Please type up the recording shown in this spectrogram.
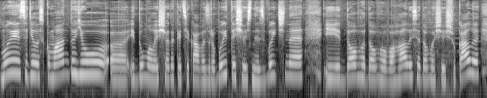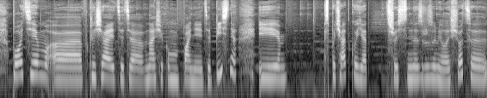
Ми сиділи з командою е, і думали, що таке цікаве зробити, щось незвичне, і довго-довго вагалися, довго щось шукали. Потім е, включається ця в нашій компанії ця пісня, і спочатку я щось не зрозуміла, що це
